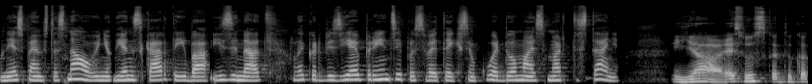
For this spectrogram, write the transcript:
un iespējams tas nav viņu dienas kārtībā izzināt Lekorbizie principus vai, teiksim, ko ir domājis Marta Staņa. Jā, es uzskatu, ka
